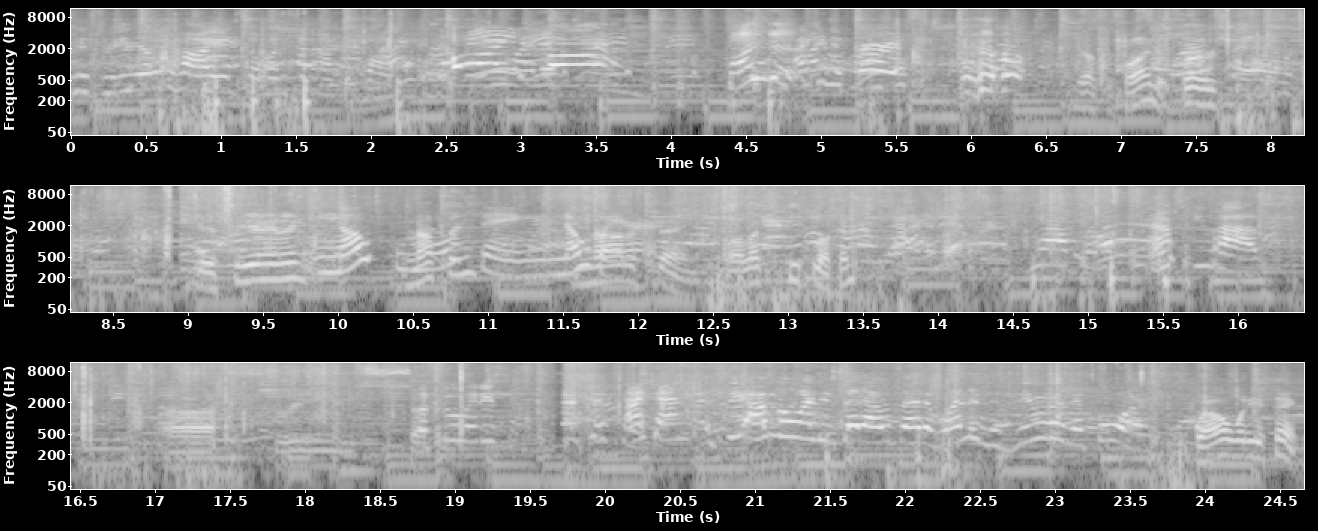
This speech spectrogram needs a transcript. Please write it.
It's really high and someone's gonna have to find it. Oh, Find it! Find it first. You have to find it first. Do you see anything? Nope. Nothing? Nothing. Not a thing. Well, let's keep looking. What else do you have? Uh, three, Let's seven. go, ladies. I can see. I'm the one who said I was at a one and a zero and a four. Well, what do you think?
